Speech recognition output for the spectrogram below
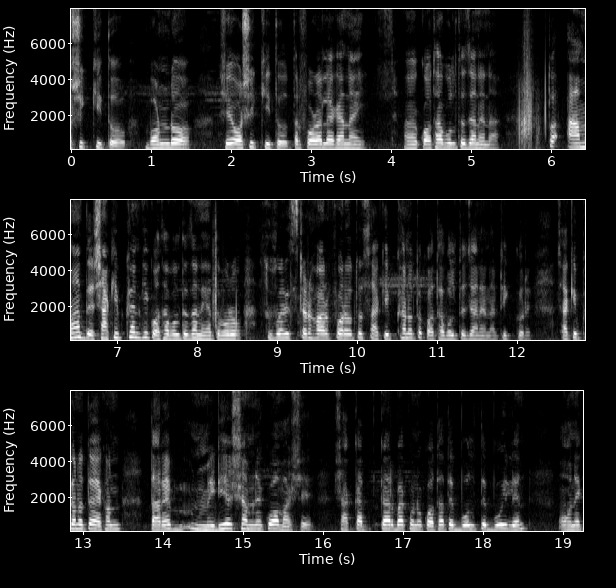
অশিক্ষিত, বন্ড, সে অশিক্ষিত, তার পড়ালেখা নাই কথা বলতে জানে না। তো আমাদের শাকিব খান কি কথা বলতে জানে? এত বড় সুপারস্টার হওয়ার পরেও তো শাকিব খানও তো কথা বলতে জানে না ঠিক করে। শাকিব খানও তো এখন তারে মিডিয়ার সামনে কম আসে। সাক্ষাৎকার বা কোনো কথাতে বলতে বইলেন। অনেক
